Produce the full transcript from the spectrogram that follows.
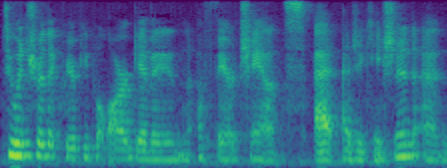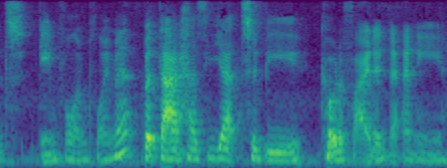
to ensure that queer people are given a fair chance at education and gainful employment. But that has yet to be codified into any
